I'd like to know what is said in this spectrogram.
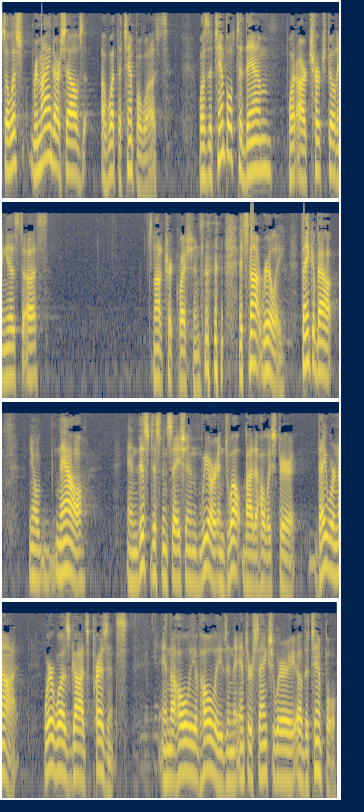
So let's remind ourselves of what the temple was. Was the temple to them what our church building is to us? It's not a trick question. it's not really. Think about, you know, now in this dispensation, we are indwelt by the Holy Spirit. They were not. Where was God's presence? In the Holy of Holies, in the inner sanctuary of the temple.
